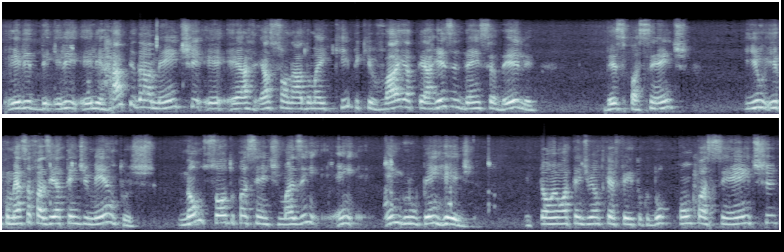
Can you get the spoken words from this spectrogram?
ele, ele, ele rapidamente é, é, acionado uma equipe que vai até a residência dele, desse paciente, e, e começa a fazer atendimentos, não só do paciente, mas em, em, em grupo, em rede. Então, é um atendimento que é feito do, com o paciente,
